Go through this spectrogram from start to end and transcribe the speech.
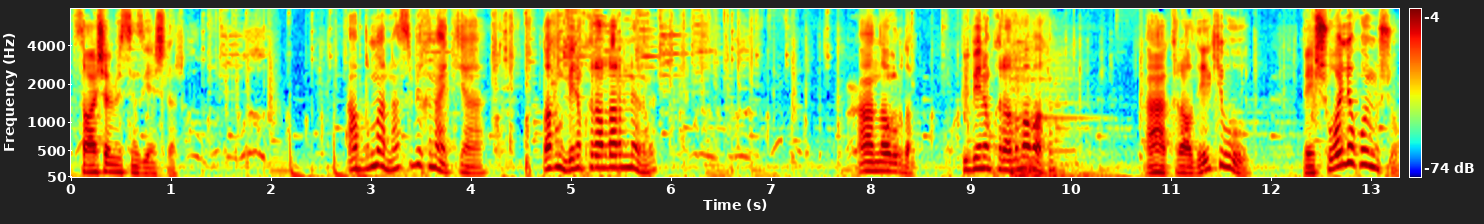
Savaşabilirsiniz gençler. Aa bunlar nasıl bir knight ya? Bakın benim krallarım nerede? Anda burada. Bir benim kralıma bakın. Aa kral değil ki bu. Ben şövalye koymuşum.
